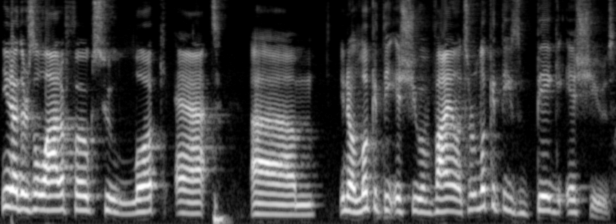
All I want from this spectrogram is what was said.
you know there's a lot of folks who look at um, you know, look at the issue of violence or look at these big issues.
